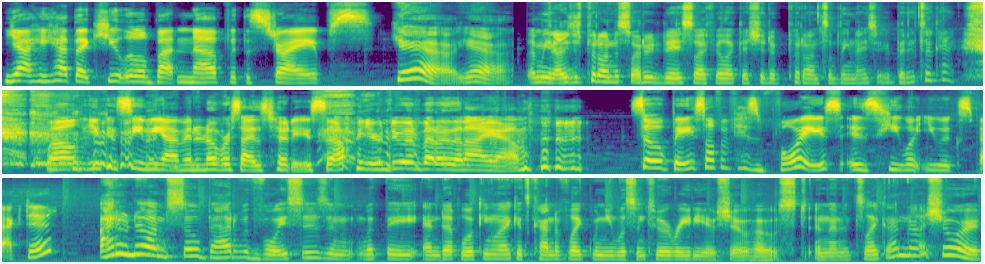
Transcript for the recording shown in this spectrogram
Yeah, he had that cute little button up with the stripes. Yeah, yeah. I mean, I just put on a sweater today, so I feel like I should have put on something nicer, but it's okay. Well, you can see me. I'm in an oversized hoodie, so you're doing better than I am. so, based off of his voice, is he what you expected? I don't know. I'm so bad with voices and what they end up looking like. It's kind of like when you listen to a radio show host and then it's like, I'm not sure.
